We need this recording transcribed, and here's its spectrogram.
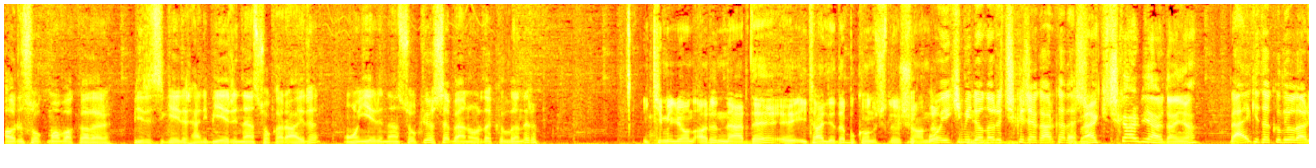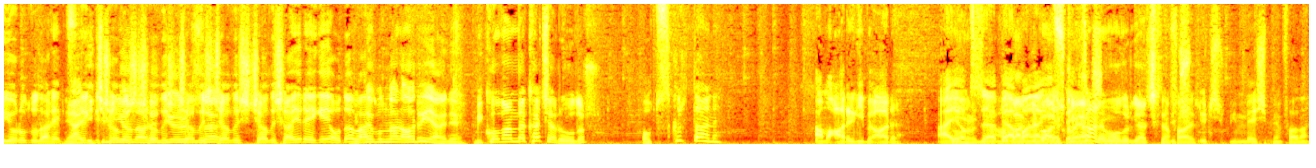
Arı sokma vakaları. Birisi gelir hani bir yerinden sokar ayrı. 10 yerinden sokuyorsa ben orada kullanırım. 2 milyon arı nerede? E, İtalya'da bu konuşuluyor şu anda. O 2 milyon arı çıkacak arkadaş. Belki çıkar bir yerden ya. Belki takılıyorlar, yoruldular. Hep Yani sürekli 2 milyon çalış, çalış, çalış, da- çalış, çalış. Hayır Ege o da Bir var. de bunlar arı yani. Bir kovanda kaç arı olur? 30-40 tane. Ama arı gibi arı. Ha, Doğru. yoksa Adam ben bana gibi arı yeter. 40 koyarsın. tane mi olur gerçekten Fahir? 3 bin 5 bin falan.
